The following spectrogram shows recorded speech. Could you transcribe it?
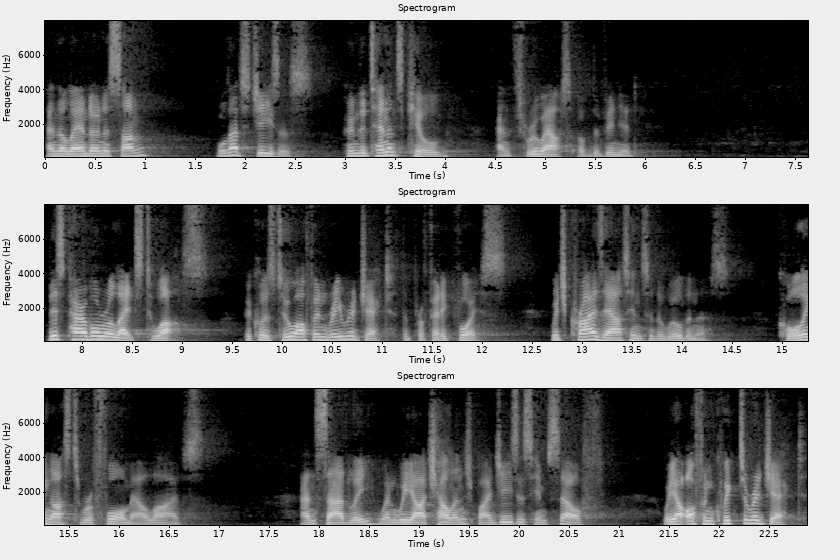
And the landowner's son? Well, that's Jesus, whom the tenants killed and threw out of the vineyard. This parable relates to us because too often we reject the prophetic voice, which cries out into the wilderness, calling us to reform our lives. And sadly, when we are challenged by Jesus himself, we are often quick to reject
